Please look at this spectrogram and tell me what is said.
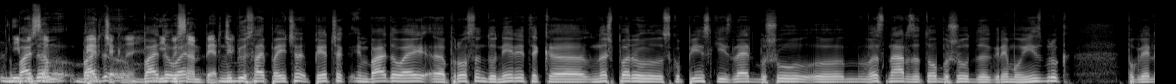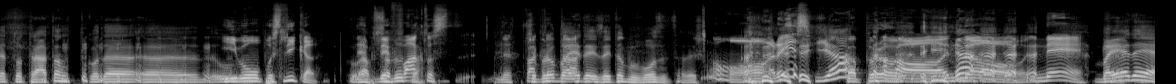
ni By bil the- sam perček, ne. by Ni bil way- sam Ni perček. bil vsaj peček, perček. In by the way, uh, prosim, donirajte, ker naš prvi skupinski izlet bo šel, uh, ves nar za to bo šel, da gremo v Innsbruck. pogledati to trato. Da, uh, In bomo poslikali. Ne, de facto, de facto Čeprav pa je, da je zdaj tam vozica. Veš. O, res? ja, Pa prav. Oh, Ja. no, ne, pa je, da je.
